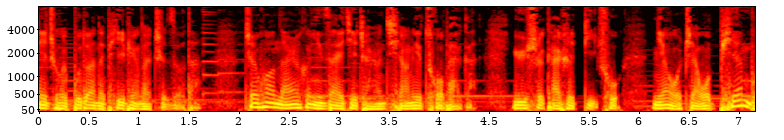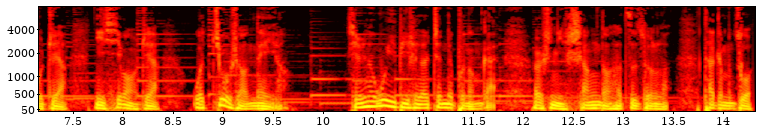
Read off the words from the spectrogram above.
你只会不断的批评他、指责他，这会让男人和你在一起产生强烈挫败感，于是开始抵触。你要我这样，我偏不这样；你希望我这样，我就是要那样。其实他未必是他真的不能改，而是你伤到他自尊了。他这么做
